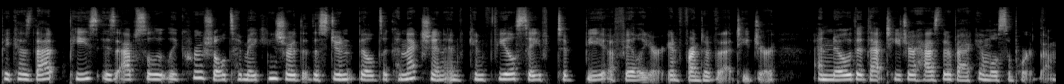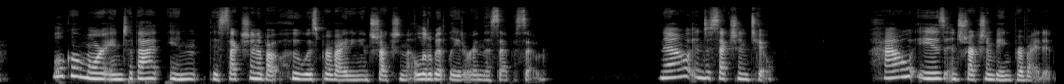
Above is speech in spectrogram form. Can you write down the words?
because that piece is absolutely crucial to making sure that the student builds a connection and can feel safe to be a failure in front of that teacher and know that that teacher has their back and will support them. We'll go more into that in the section about who is providing instruction a little bit later in this episode. Now into section two. How is instruction being provided?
